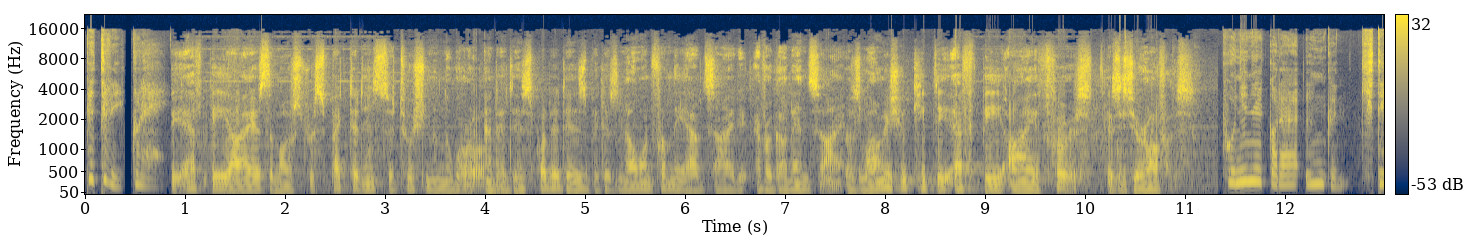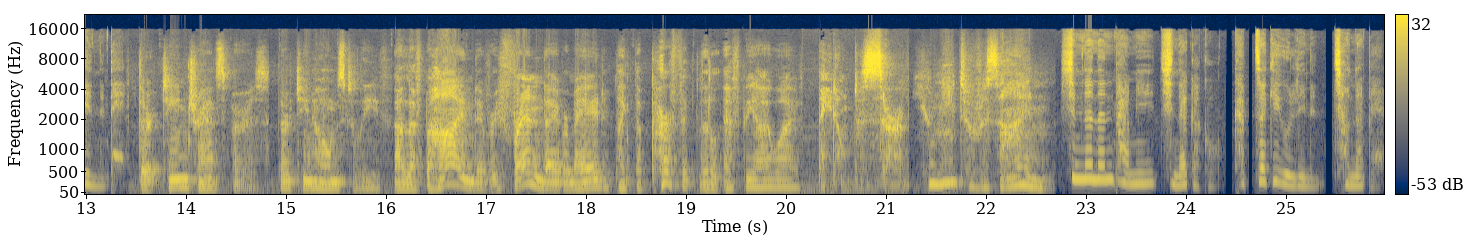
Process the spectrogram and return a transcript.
패트릭 그레이 The FBI is the most respected institution in the world, and it is what it is because no one from the outside ever got inside. As long as you keep the FBI first, this is your office. 본인일 거라 은근 기대했는데 13 transfers, 13 homes to leave. I left behind every friend I ever made, like the perfect little FBI wife. They don't deserve. You need to resign. 심란한 밤이 지나가고 갑자기 울리는 전화벨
